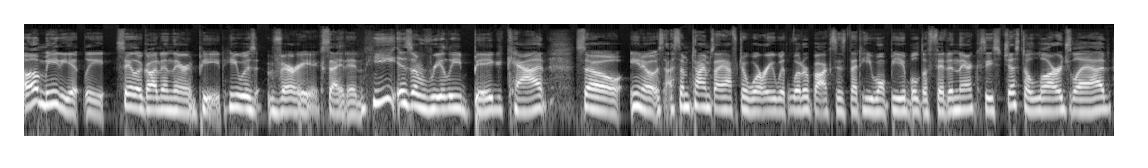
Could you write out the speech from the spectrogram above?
immediately Sailor got in there and peed. He was very excited. He is a really big cat. So, you know, sometimes I have to worry with litter boxes that he won't be able to fit in there because he's just a large lad.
